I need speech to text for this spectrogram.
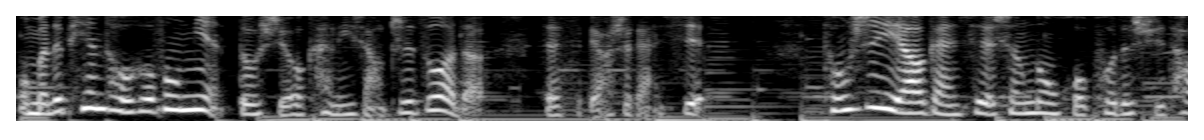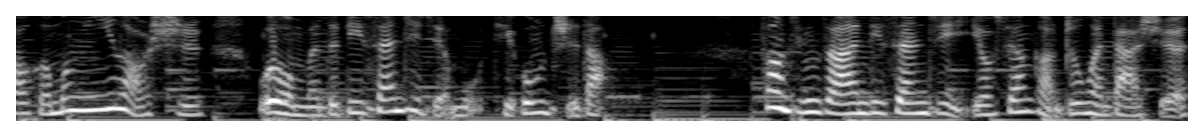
我们的片头和封面都是由看理想制作的，在此表示感谢。同时，也要感谢生动活泼的徐涛和梦一老师为我们的第三季节目提供指导。放晴早安第三季由香港中文大学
